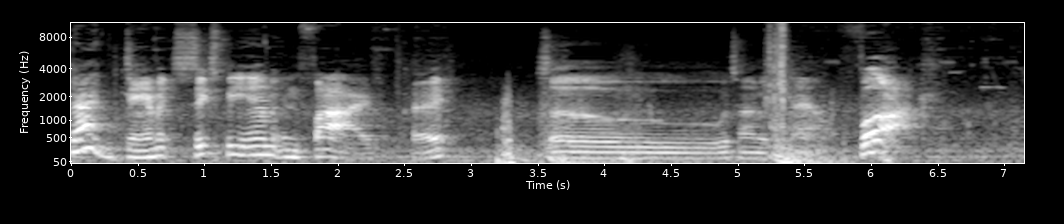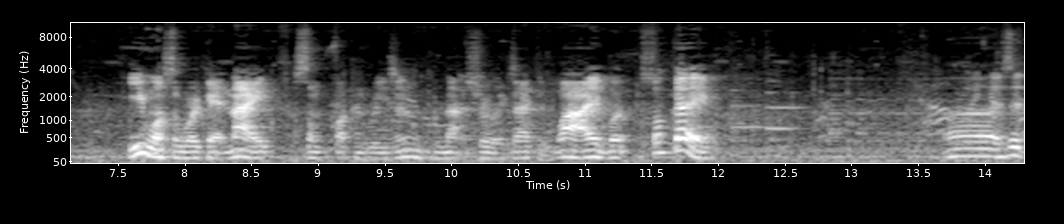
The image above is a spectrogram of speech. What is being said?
God damn it, 6 p.m. and 5. Okay. So, what time is it now? Fuck! He wants to work at night for some fucking reason. I'm not sure exactly why, but it's okay. Uh, is it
